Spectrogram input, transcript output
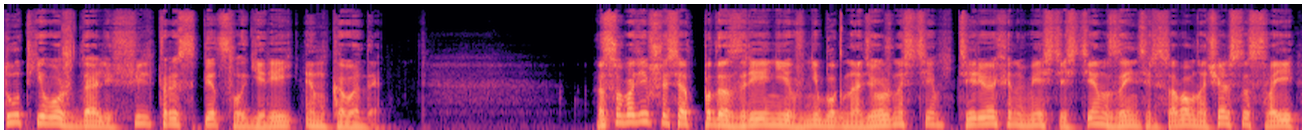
Тут его ждали фильтры спецлагерей НКВД. Освободившись от подозрений в неблагонадежности, Терехин вместе с тем заинтересовал начальство своей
